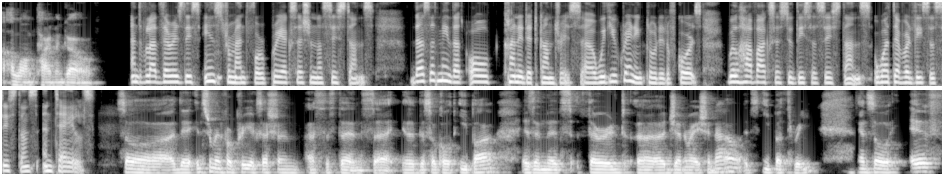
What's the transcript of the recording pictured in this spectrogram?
a long time ago. And Vlad, there is this instrument for pre accession assistance. Does that mean that all candidate countries, uh, with Ukraine included, of course, will have access to this assistance, whatever this assistance entails? So uh, the instrument for pre-accession assistance, uh, the so-called IPA, is in its third uh, generation now. It's IPA three, and so if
